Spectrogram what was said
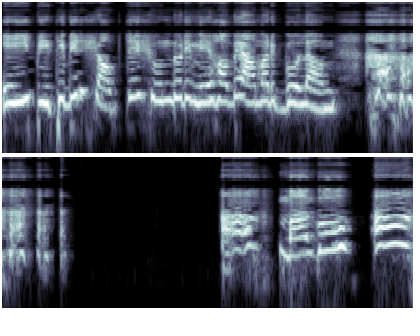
এই পৃথিবীর সবচেয়ে সুন্দরী মেয়ে হবে আমার গোলাম। আহ, মা গো, আহ।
